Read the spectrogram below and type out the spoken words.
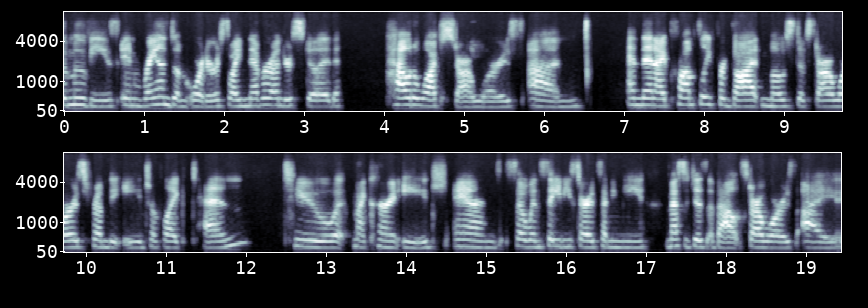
the movies in random order, so I never understood how to watch Star Wars. Um, and then I promptly forgot most of Star Wars from the age of like 10 to my current age. And so when Sadie started sending me messages about Star Wars, I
